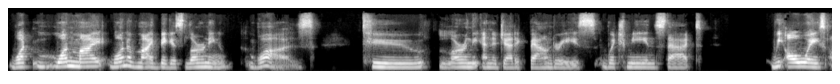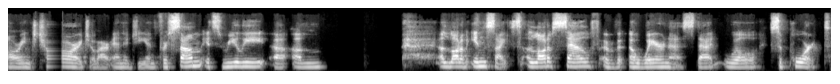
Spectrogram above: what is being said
what one my one of my biggest learning was to learn the energetic boundaries, which means that we always are in charge of our energy. And for some, it's really a, a, a lot of insights, a lot of self awareness that will support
